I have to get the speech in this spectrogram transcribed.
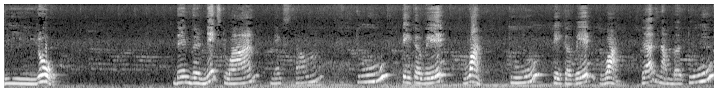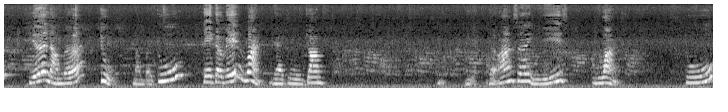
0. Then the next one, next sum, 2 take away 1. 2 take away 1. Where's number 2? Here number 2. Number 2 take away 1. You to jump. The answer is 1. 2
